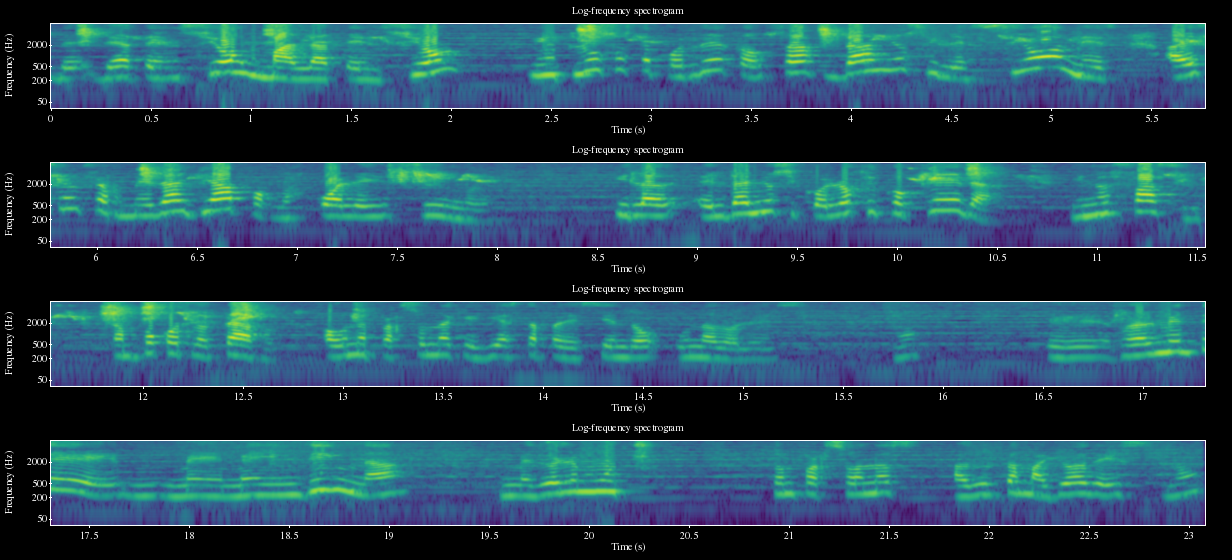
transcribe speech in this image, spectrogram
de, atención, mala atención, Incluso hasta podría causar daños y lesiones a esa enfermedad ya por las cuales sigue. Y el daño psicológico queda. Y no es fácil tampoco tratar a una persona que ya está padeciendo una dolencia. Eh, realmente me, indigna y me duele mucho. Son personas adultas mayores, ¿no?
